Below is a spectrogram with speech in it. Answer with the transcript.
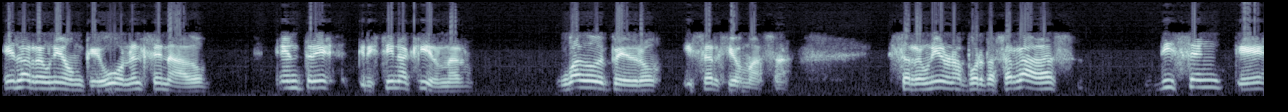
es la reunión que hubo en el Senado entre Cristina Kirchner, Guado de Pedro y Sergio Massa. Se reunieron a puertas cerradas, dicen que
